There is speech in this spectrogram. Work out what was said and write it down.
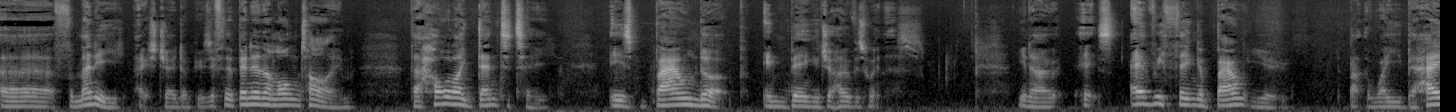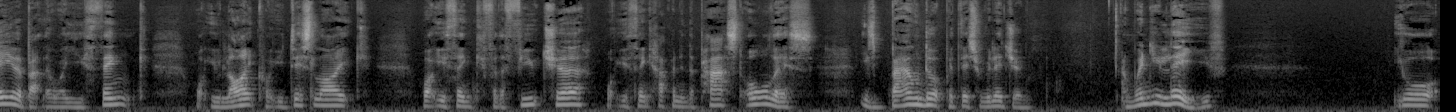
uh, for many XJWs, If they've been in a long time, their whole identity is bound up in being a Jehovah's Witness. You know, it's everything about you, about the way you behave, about the way you think, what you like, what you dislike, what you think for the future, what you think happened in the past. All this is bound up with this religion. And when you leave, you're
